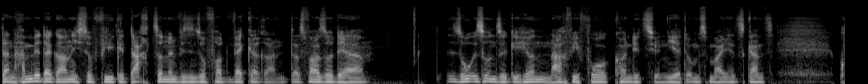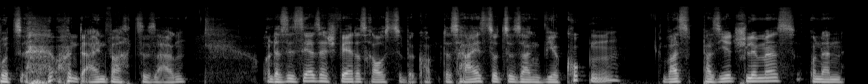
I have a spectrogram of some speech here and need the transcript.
dann haben wir da gar nicht so viel gedacht, sondern wir sind sofort weggerannt. Das war so der, so ist unser Gehirn nach wie vor konditioniert, um es mal jetzt ganz kurz und einfach zu sagen. Und das ist sehr, sehr schwer, das rauszubekommen. Das heißt sozusagen, wir gucken, was passiert Schlimmes und dann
